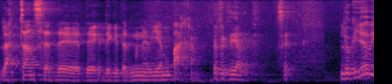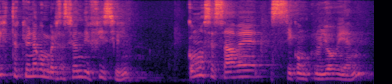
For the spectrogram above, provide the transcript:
las chances de, de- de que termine bien bajan. Efectivamente, sí. Lo que yo he visto es que una conversación difícil, ¿cómo se sabe si concluyó bien?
